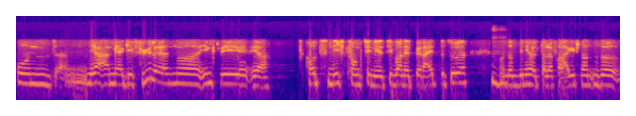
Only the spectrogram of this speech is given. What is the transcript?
und ähm, ja, mehr Gefühle, nur irgendwie, ja, hat es nicht funktioniert. Sie war nicht bereit dazu. Mhm. Und dann bin ich halt vor der Frage gestanden, so,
